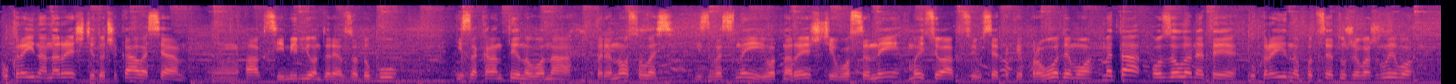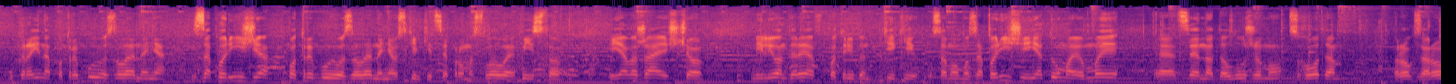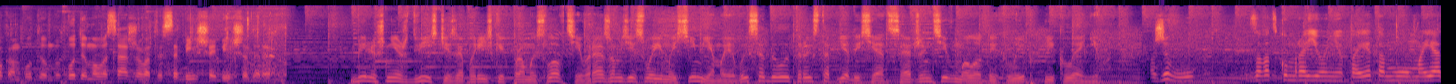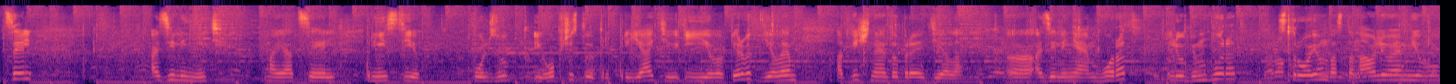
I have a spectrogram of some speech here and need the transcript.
Україна нарешті дочекалася акції Мільйон дерев за добу. Із-за карантину вона переносилась із весни, і от нарешті восени ми цю акцію все-таки проводимо. Мета озеленити Україну, бо це дуже важливо. Україна потребує озеленення, Запоріжжя потребує озеленення, оскільки це промислове місто. І я вважаю, що мільйон дерев потрібен тільки у самому Запоріжжі. Я думаю, ми е, це надолужимо згодом. Рок за роком будемо, будемо висаджувати все більше і більше дерев. Більш ніж 200 запорізьких промисловців разом зі своїми сім'ями висадили 350 саджанців молодих лип і кленів. живу в заводском районе, поэтому моя цель озеленить, моя цель принести пользу и обществу, и предприятию. И, во-первых, делаем отличное доброе дело. Э, Озеленяем город, любим город, строим, восстанавливаем его.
